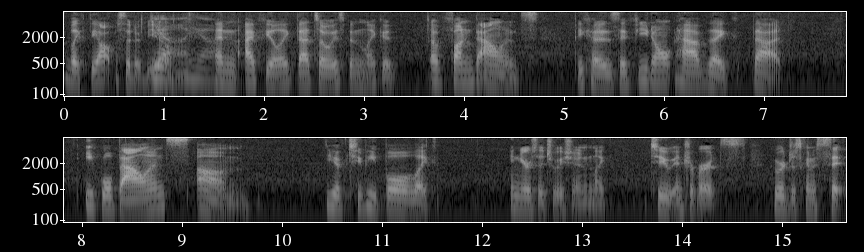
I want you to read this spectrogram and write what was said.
like the opposite of you. Yeah, yeah. And I feel like that's always been like a, a fun balance because if you don't have like that equal balance, um, you have two people like in your situation, like two introverts who are just going to sit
